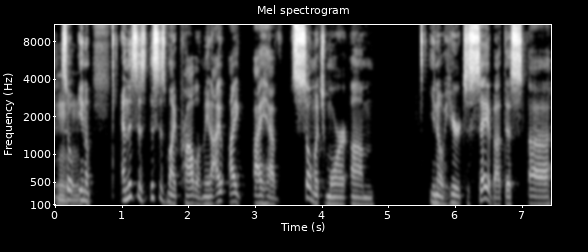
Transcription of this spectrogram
Mm-hmm. So you know, and this is this is my problem. I mean, I I I have so much more um, you know, here to say about this. Uh,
